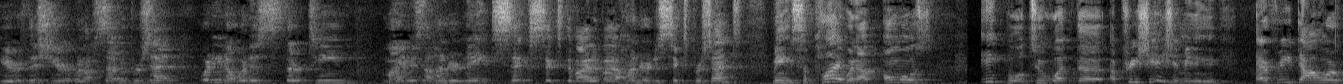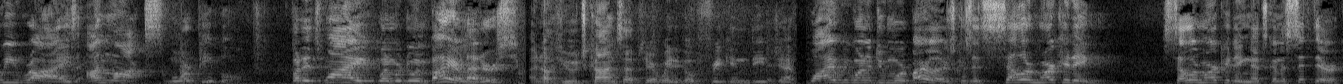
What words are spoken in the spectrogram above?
years. This year it went up seven percent. What do you know? What is thirteen minus 108? Six. Six divided by 100 is six percent. Meaning supply went up almost equal to what the appreciation. Meaning every dollar we rise unlocks more people. But it's why when we're doing buyer letters, I know, huge concept here. Way to go, freaking deep, Jeff. Why we want to do more buyer letters? Because it's seller marketing. Seller marketing that's going to sit there.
